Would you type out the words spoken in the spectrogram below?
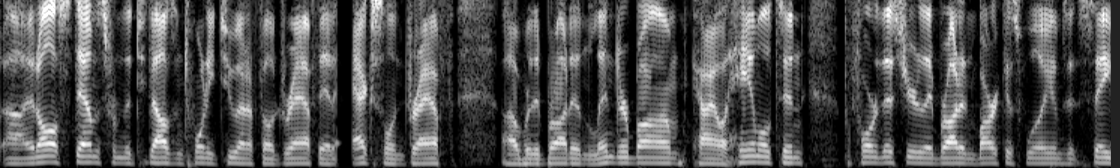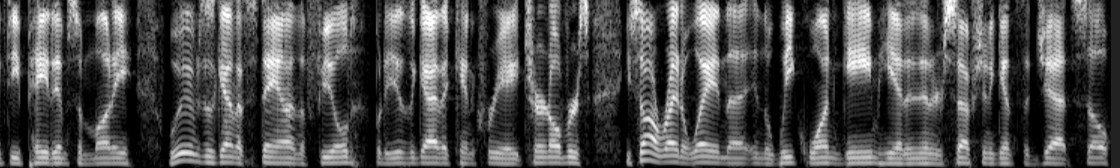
uh, it all stems from the 2022 NFL draft. They had an excellent draft uh, where they brought in Linderbaum, Kyle Hamilton. Before this year, they brought in Marcus Williams at safety, paid him some money. Williams is going to stay on the field, but he is a guy that can create turnovers. You saw right away in the in the Week One game, he had an interception against the Jets. So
